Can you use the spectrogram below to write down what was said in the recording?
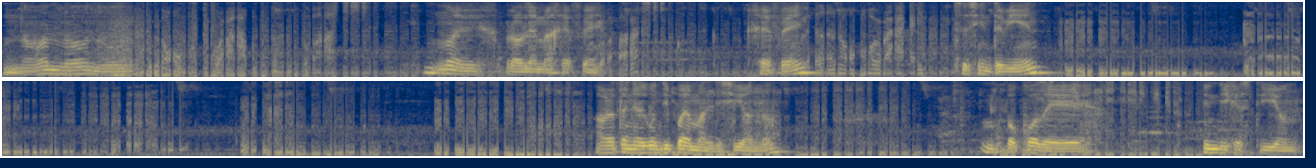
No, no, no. No hay problema, jefe. Jefe. ¿Se siente bien? Ahora tenía algún tipo de maldición, ¿no? Un poco de indigestión.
